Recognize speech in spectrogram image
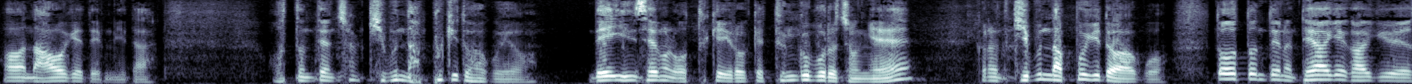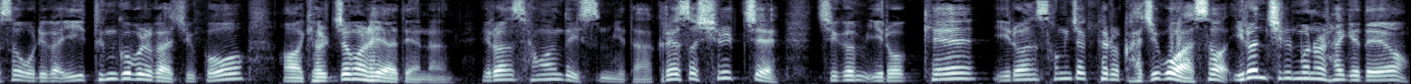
어, 나오게 됩니다. 어떤 때는 참 기분 나쁘기도 하고요. 내 인생을 어떻게 이렇게 등급으로 정해? 그런 기분 나쁘기도 하고 또 어떤 때는 대학에 가기 위해서 우리가 이 등급을 가지고 어, 결정을 해야 되는 이런 상황도 있습니다. 그래서 실제 지금 이렇게 이런 성적표를 가지고 와서 이런 질문을 하게 돼요.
